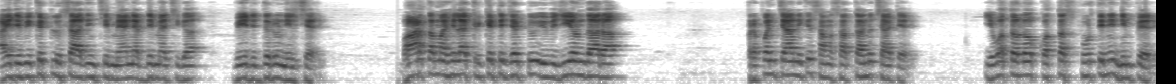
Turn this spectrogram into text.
ఐదు వికెట్లు సాధించి మ్యాన్ ఆఫ్ ది మ్యాచ్గా వీరిద్దరూ నిలిచారు. భారత మహిళా క్రికెట్ జట్టు ఈ విజయం ద్వారా ప్రపంచానికి తమ సత్తాను చాటారు. యువతలో కొత్త స్ఫూర్తిని నింపారు.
